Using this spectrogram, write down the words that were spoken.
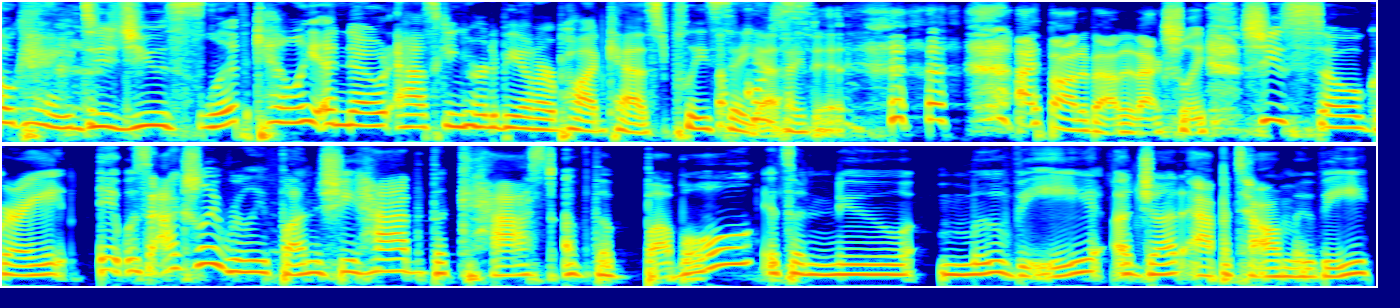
Okay, did you slip Kelly a note asking her to be on our podcast? Please say Of course yes. I did. I thought about it actually. She's so great. It was actually really fun. She had the cast of The Bubble. It's a new movie, a Judd Apatow movie.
